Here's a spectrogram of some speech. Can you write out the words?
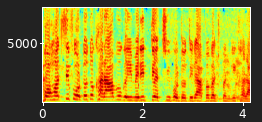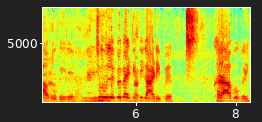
बहुत सी फ़ोटो तो खराब हो गई। मेरी इतनी अच्छी फ़ोटो थी रे बचपन की खराब हो गई रे। झूले पे बैठी थी गाड़ी पे। खराब हो गई।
